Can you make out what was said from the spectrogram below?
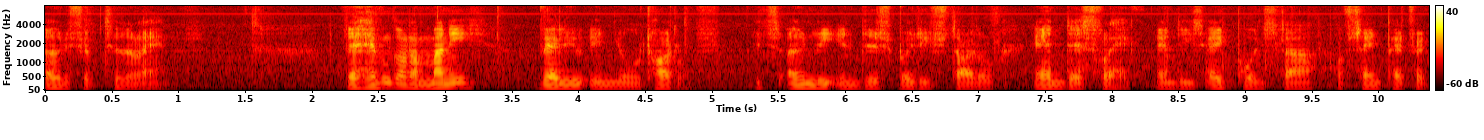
ownership to the lands. They haven't got a money value in your titles. It's only in this British title and this flag and these eight point star of St. Patrick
